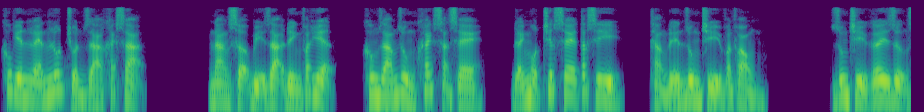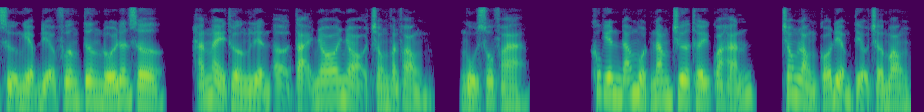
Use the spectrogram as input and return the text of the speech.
Khúc Yên lén lút chuẩn ra khách sạn. Nàng sợ bị dạ đình phát hiện, không dám dùng khách sạn xe, đánh một chiếc xe taxi, thẳng đến Dung chỉ văn phòng. Dung chỉ gây dựng sự nghiệp địa phương tương đối đơn sơ, hắn ngày thường liền ở tại nho nhỏ trong văn phòng, ngủ sofa. Khúc Yên đã một năm chưa thấy qua hắn, trong lòng có điểm tiểu chờ mong.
